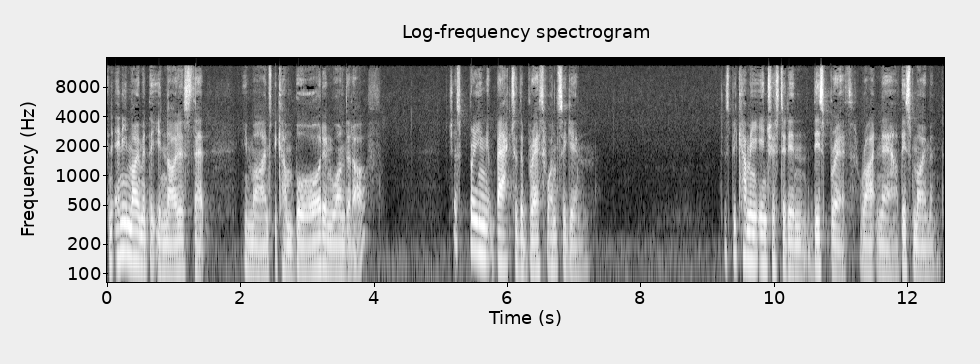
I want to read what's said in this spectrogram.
And any moment that you notice that your mind's become bored and wandered off, just bring it back to the breath once again. Just becoming interested in this breath right now, this moment.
